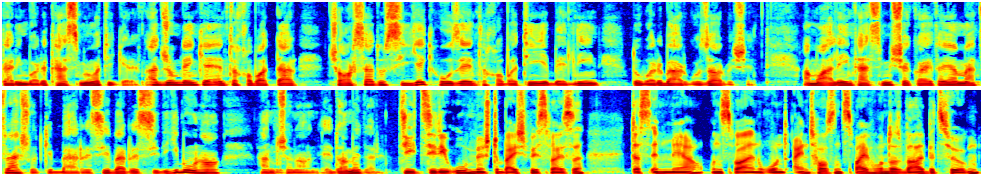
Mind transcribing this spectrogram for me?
در این باره تصمیماتی گرفت. از جمله اینکه انتخابات در 431 حوزه انتخاباتی برلین دوباره برگزار بشه. اما علیه این تصمیم شکایت هم مطرح شد که بررسی و رسیدگی به اونها همچنان ادامه داره. Die CDU möchte beispielsweise, dass in Mehr, und zwar in rund 1200 Wahlbezirken,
